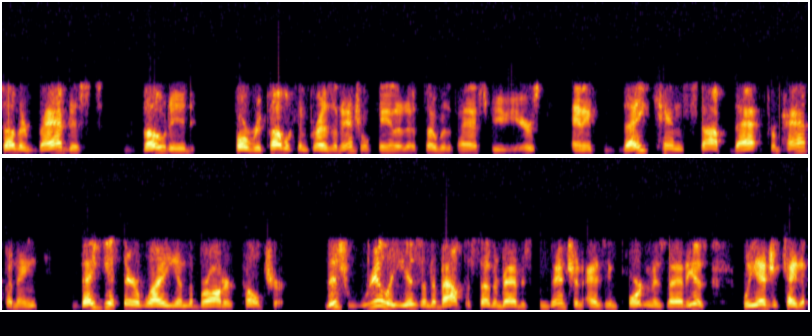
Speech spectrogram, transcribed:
Southern Baptists voted for Republican presidential candidates over the past few years. And if they can stop that from happening, they get their way in the broader culture. This really isn't about the Southern Baptist Convention, as important as that is. We educate a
